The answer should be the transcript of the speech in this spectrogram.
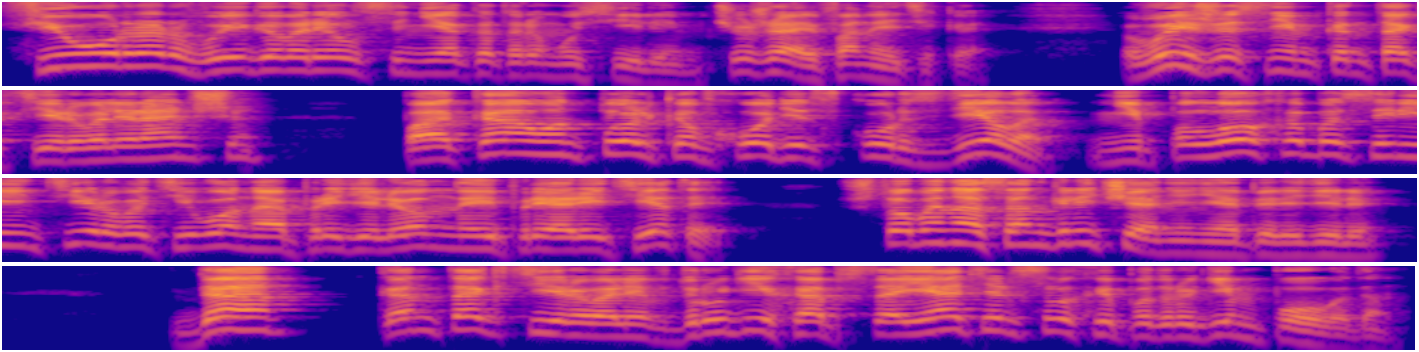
фюрер выговорил с некоторым усилием. Чужая фонетика. Вы же с ним контактировали раньше? Пока он только входит в курс дела, неплохо бы сориентировать его на определенные приоритеты, чтобы нас англичане не опередили. Да, контактировали в других обстоятельствах и по другим поводам.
